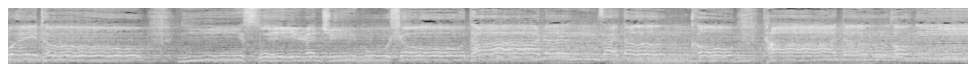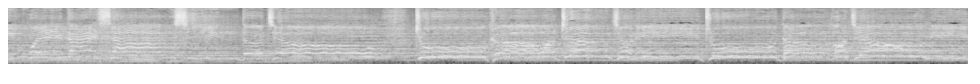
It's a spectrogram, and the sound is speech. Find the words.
回头。你虽然举不手，他人在等候，他等候你会该，相信得救。救你，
